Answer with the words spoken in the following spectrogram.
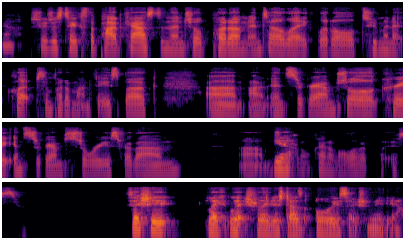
Yeah. She just takes the podcast and then she'll put them into like little two minute clips and put them on Facebook, um, on Instagram. She'll create Instagram stories for them. Um, yeah. kind of all over the place. So she like literally just does all your social media.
